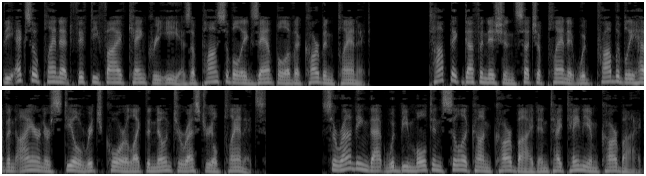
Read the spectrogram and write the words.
The exoplanet 55 Cancri e is a possible example of a carbon planet. Topic definition Such a planet would probably have an iron or steel-rich core like the known terrestrial planets. Surrounding that would be molten silicon carbide and titanium carbide.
